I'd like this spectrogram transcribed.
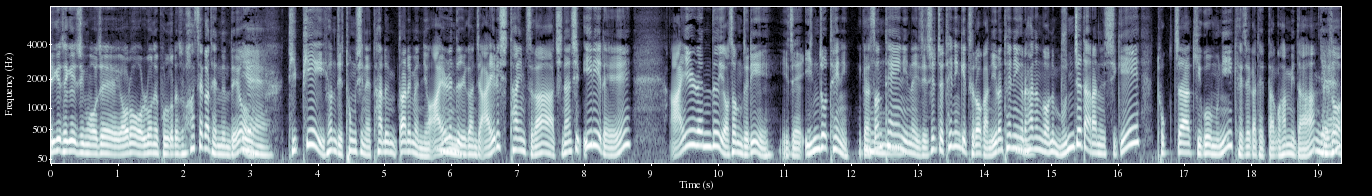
이게 되게 지금 어제 여러 언론에 보도가 돼서 화제가 됐는데요. 예. DPA 현지 통신에 따르, 따르면요. 아일랜드 음. 일간지 아이리시 타임스가 지난 11일에 아일랜드 여성들이 이제 인조 태닝, 그러니까 음. 선태닝이나 이제 실제 태닝기 들어간 이런 태닝을 하는 거는 문제다라는 식의 독자 기고문이 게재가 됐다고 합니다. 예. 그래서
